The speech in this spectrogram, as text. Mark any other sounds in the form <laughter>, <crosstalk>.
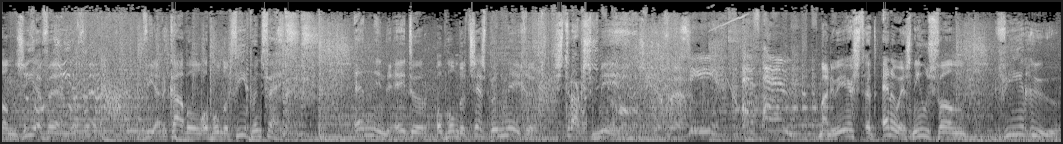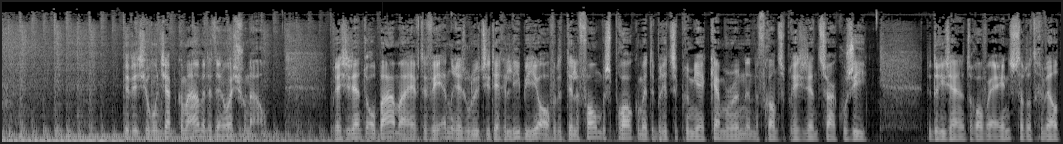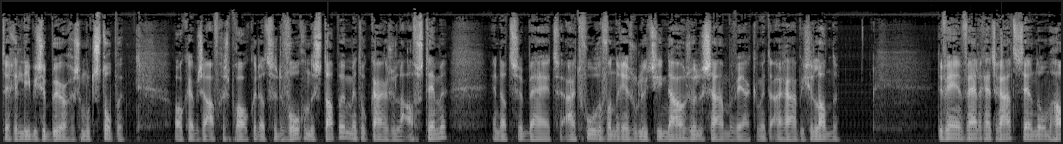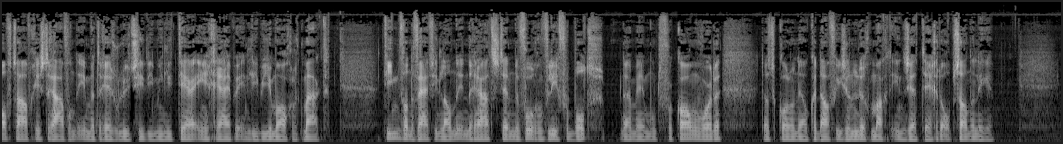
Van ZFM. Via de kabel op 104.5. En in de ether op 106.9. Straks meer. ZFM. Maar nu eerst het NOS nieuws van 4 uur. Dit is Jeroen Tjepkema met het NOS Journaal. President Obama heeft de VN-resolutie tegen Libië over de telefoon besproken met de Britse premier Cameron en de Franse president Sarkozy. De drie zijn het erover eens dat het geweld tegen Libische burgers moet stoppen. Ook hebben ze afgesproken dat ze de volgende stappen met elkaar zullen afstemmen... en dat ze bij het uitvoeren van de resolutie nauw zullen samenwerken met de Arabische landen. De VN-veiligheidsraad stemde om half twaalf gisteravond in met de resolutie... die militair ingrijpen in Libië mogelijk maakt. Tien van de vijftien landen in de raad stemden voor een vliegverbod. Daarmee moet voorkomen worden dat kolonel Gaddafi zijn luchtmacht inzet tegen de opstandelingen.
